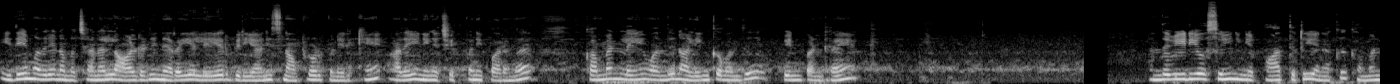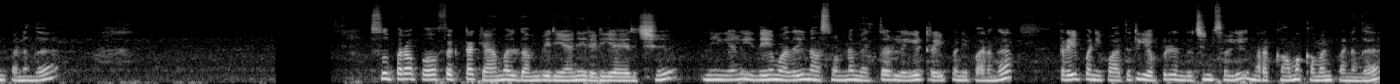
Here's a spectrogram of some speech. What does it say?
இதே மாதிரி நம்ம சேனலில் ஆல்ரெடி நிறைய லேயர் பிரியாணிஸ் நான் அப்லோட் பண்ணியிருக்கேன் அதையும் நீங்கள் செக் பண்ணி பாருங்கள் கமெண்ட்லேயும் வந்து நான் லிங்க்கை வந்து பின் பண்ணுறேன் அந்த வீடியோஸையும் நீங்கள் பார்த்துட்டு எனக்கு கமெண்ட் பண்ணுங்கள் சூப்பராக பர்ஃபெக்டாக கேமல் தம் பிரியாணி ரெடி ஆயிடுச்சு நீங்களும் இதே மாதிரி நான் சொன்ன மெத்தட்லேயே ட்ரை பண்ணி பாருங்கள் ட்ரை பண்ணி பார்த்துட்டு எப்படி இருந்துச்சுன்னு சொல்லி மறக்காமல் கமெண்ட் பண்ணுங்கள்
